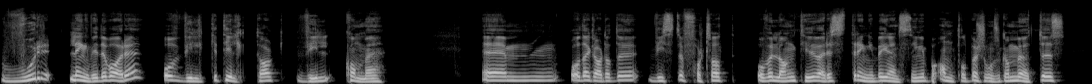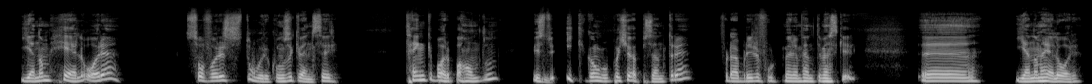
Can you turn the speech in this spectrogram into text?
Hvor lenge vil det vare, og hvilke tiltak vil komme? Um, og det er klart at det, hvis det fortsatt over lang tid vil være strenge begrensninger på antall personer som kan møtes gjennom hele året, så får det store konsekvenser. Tenk bare på handel. Hvis du ikke kan gå på kjøpesenteret, for der blir det fort mer enn 50 mennesker, eh, gjennom hele året.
